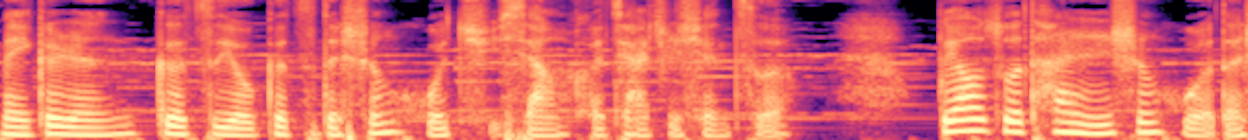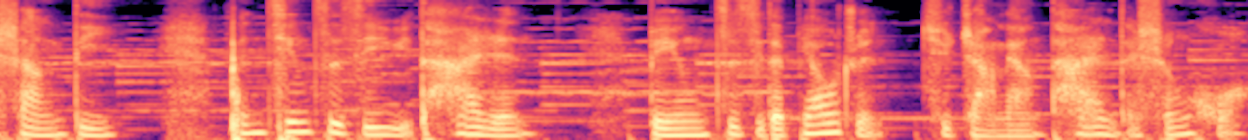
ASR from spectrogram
每个人各自有各自的生活取向和价值选择，不要做他人生活的上帝，分清自己与他人，别用自己的标准去丈量他人的生活。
